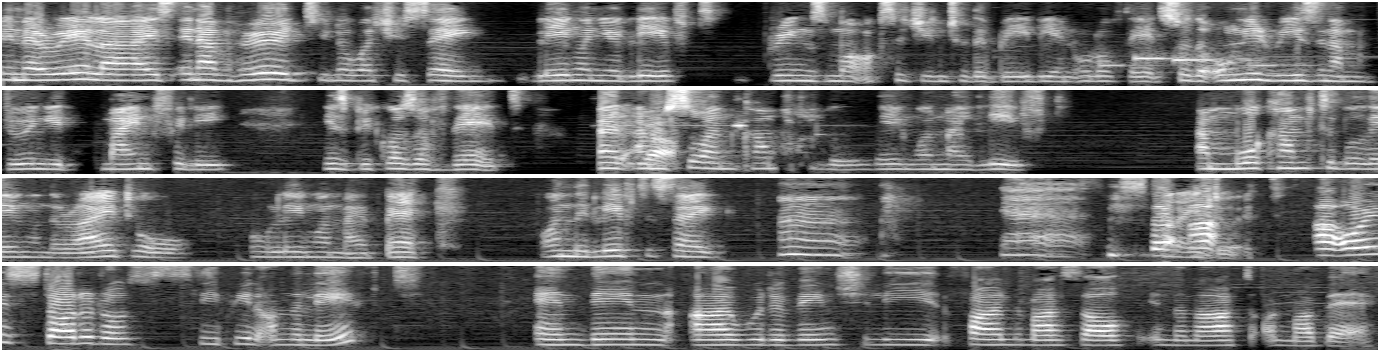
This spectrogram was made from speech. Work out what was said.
And I realized, and I've heard, you know, what you're saying, laying on your left brings more oxygen to the baby and all of that. So the only reason I'm doing it mindfully is because of that. But Yeah. I'm so uncomfortable laying on my left. I'm more comfortable laying on the right or, or laying on my back. On the left, it's like, uh, yeah, but I I- do it. I always started off sleeping on the left, and then I would eventually find myself in the night on my back.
